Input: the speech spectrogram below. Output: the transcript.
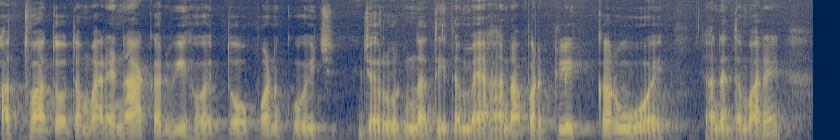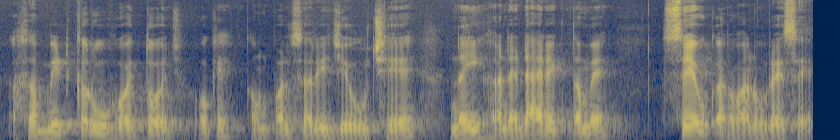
અથવા તો તમારે ના કરવી હોય તો પણ કોઈ જ જરૂર નથી. તમે આના પર ક્લિક કરવું હોય અને તમારે સબમિટ કરવું હોય તો જ, ઓકે? કમ્પલસરી જેવું છે નહીં અને ડાયરેક્ટ તમે સેવ કરવાનું રહેશે.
